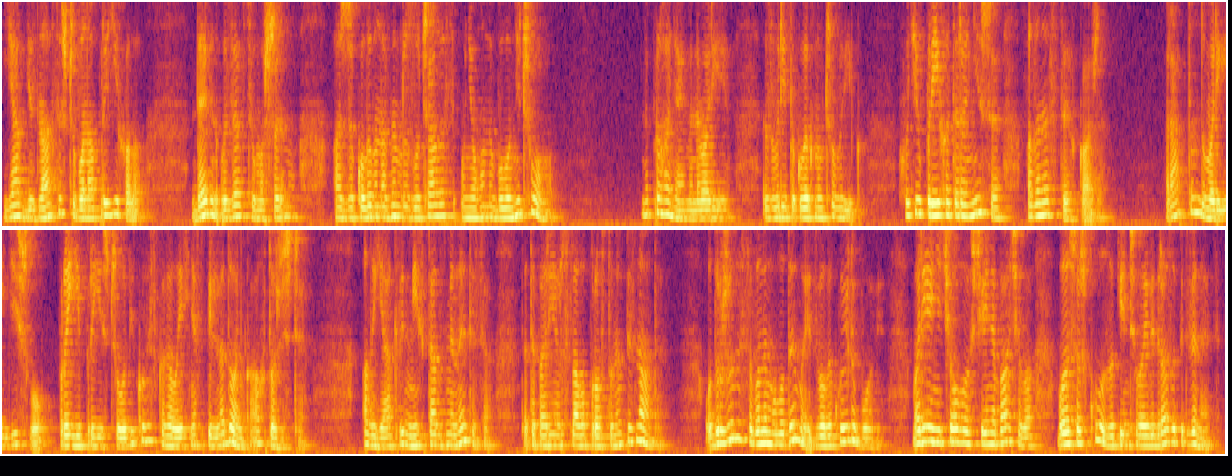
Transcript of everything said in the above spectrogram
як дізнався, що вона приїхала, де він узяв цю машину, адже коли вона з ним розлучалась, у нього не було нічого. Не проганяй мене, Марія, зворіто кликнув чоловік. Хотів приїхати раніше, але не встиг, каже. Раптом до Марії дійшло. Про її приїзд чоловікові сказала їхня спільна донька, а хто ж іще? Але як він міг так змінитися, та тепер Ярослава просто не впізнати? Одружилися вони молодими і з великої любові. Марія нічого ще й не бачила, бо лише школу закінчила і відразу під вінець.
